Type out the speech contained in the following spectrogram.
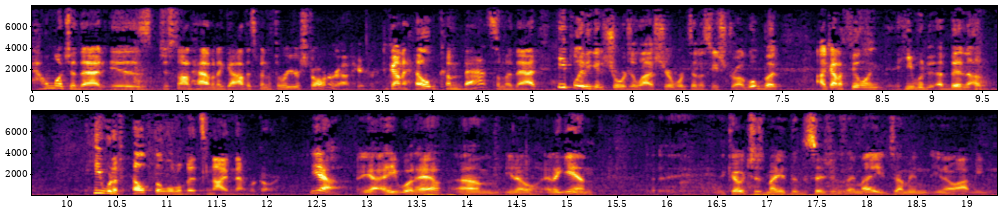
how much of that is just not having a guy that's been a three year starter out here to kind of help combat some of that? He played against Georgia last year where Tennessee struggled, but I got a feeling he would have been a, he would have helped a little bit tonight in that regard. Yeah, yeah, he would have. Um, you know, and again, the coaches made the decisions they made. So, I mean, you know, I mean,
